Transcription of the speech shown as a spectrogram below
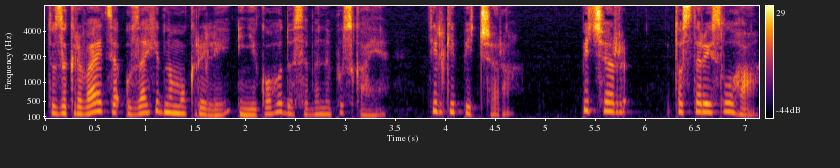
то закривається у західному крилі і нікого до себе не пускає, тільки Пітчера. Пітчер то старий слуга.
